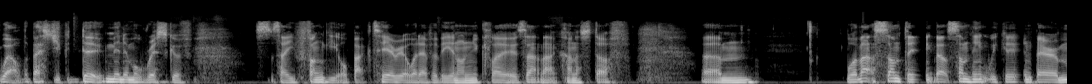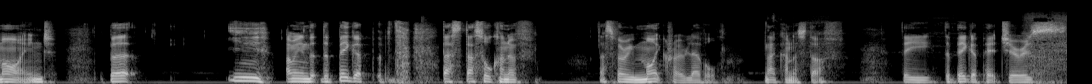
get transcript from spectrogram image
well, the best you could do, minimal risk of say fungi or bacteria or whatever being on your clothes, that that kind of stuff. Um, well, that's something that's something we can bear in mind. But yeah, I mean, the, the bigger that's that's all kind of that's very micro level that kind of stuff. The the bigger picture is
